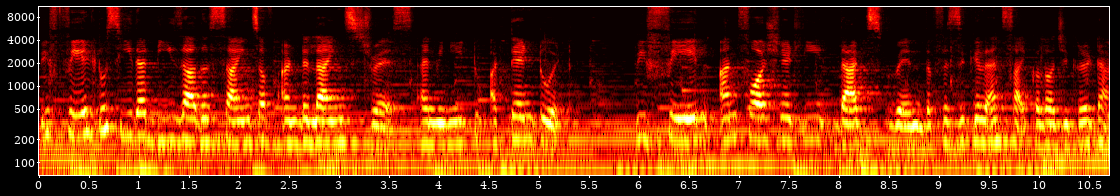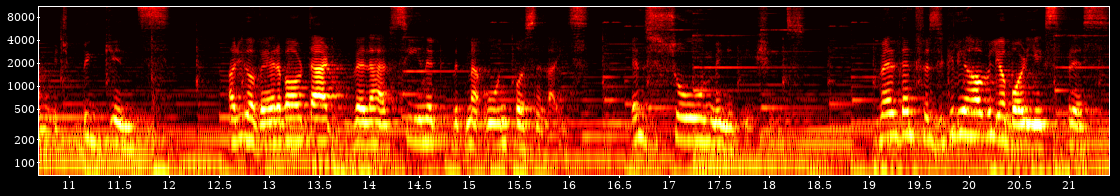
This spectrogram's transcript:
We fail to see that these are the signs of underlying stress and we need to attend to it we fail, unfortunately, that's when the physical and psychological damage begins. Are you aware about that? Well, I have seen it with my own personal eyes in so many patients. Well, then, physically, how will your body express?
